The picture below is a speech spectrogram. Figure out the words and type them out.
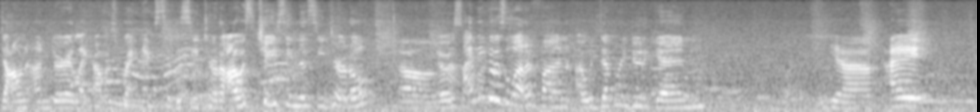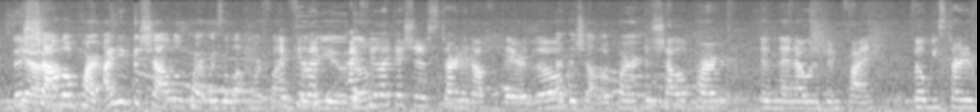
down under, like I was right next to the sea turtle. I was chasing the sea turtle. Um, It was I think it was a lot of fun. I would definitely do it again. yeah, I The Yeah. shallow part. I think the shallow part was a lot more fun I feel for like you. I feel like I should have started off there though. at the shallow part. the shallow part, and then I would have been fine. But we started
